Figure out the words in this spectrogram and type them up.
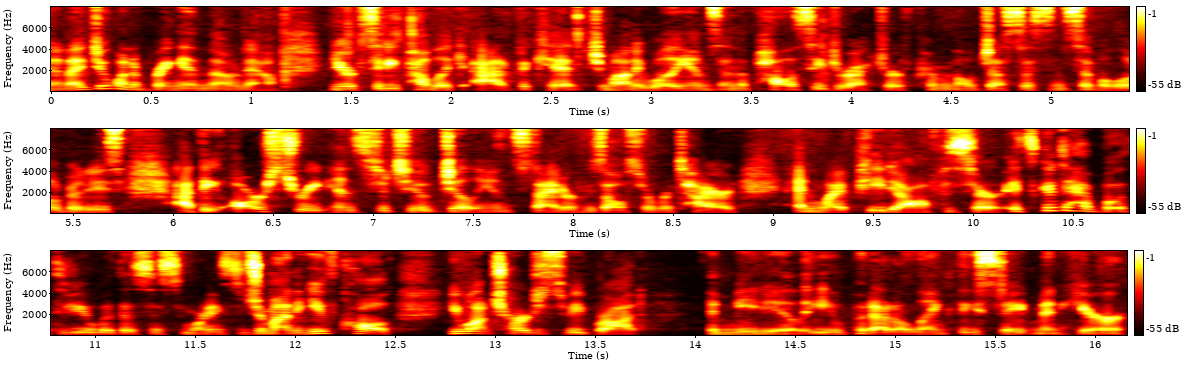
And I do want to bring in, though, now New York City public advocate Jumaane Williams and the policy director of criminal justice and civil liberties at the R Street Institute, Jillian Snider, who's also retired NYPD officer. It's good to have both of you with us this morning. So, Jumaane, you've called, you want charges to be brought immediately. You put out a lengthy statement here.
